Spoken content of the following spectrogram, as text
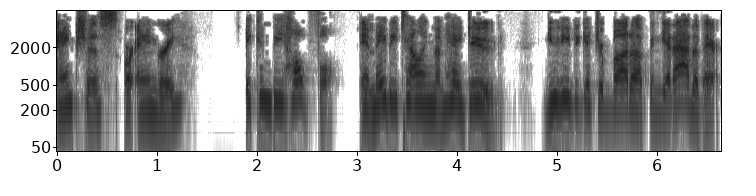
anxious or angry, it can be helpful. It may be telling them, hey, dude, you need to get your butt up and get out of there.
